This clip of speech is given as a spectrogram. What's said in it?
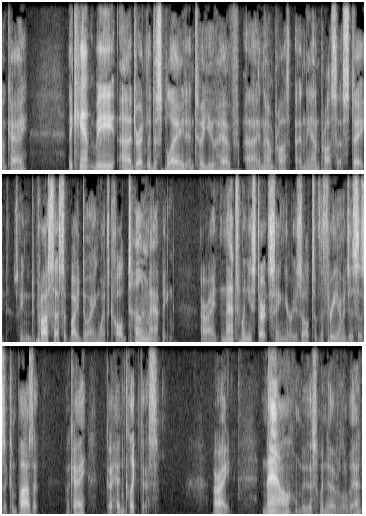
Okay, they can't be uh, directly displayed until you have uh, in the in the unprocessed state. So you need to process it by doing what's called tone mapping. All right, and that's when you start seeing your results of the three images as a composite. Okay, go ahead and click this. Alright, now, I'll move this window over a little bit.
